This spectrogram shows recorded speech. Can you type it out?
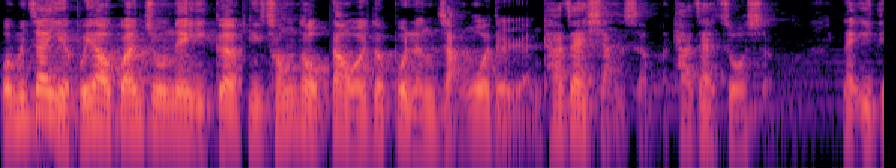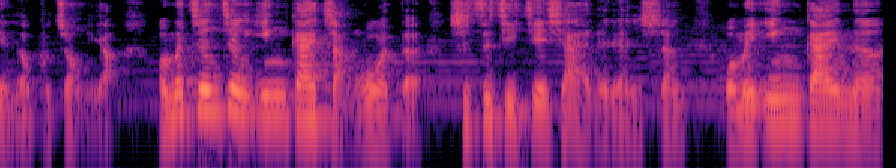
我们再也不要关注那一个你从头到尾都不能掌握的人，他在想什么，他在做什么，那一点都不重要。我们真正应该掌握的是自己接下来的人生。我们应该呢，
